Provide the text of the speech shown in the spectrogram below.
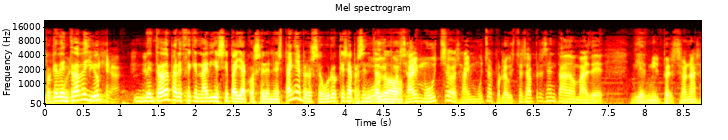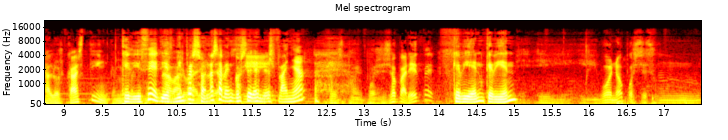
Porque de entrada yo, de entrada parece que nadie sepa ya coser en España, pero seguro que se ha presentado. Uy, pues hay muchos, hay muchos. Por lo visto se han presentado más de 10.000 personas a los castings. ¿Qué dice? una ¿10.000 personas saben coser Sí. en España? Pues, pues- pues eso parece. Qué bien, qué bien. Y bueno, pues es un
